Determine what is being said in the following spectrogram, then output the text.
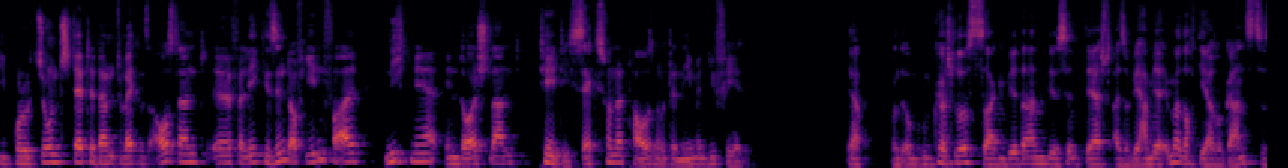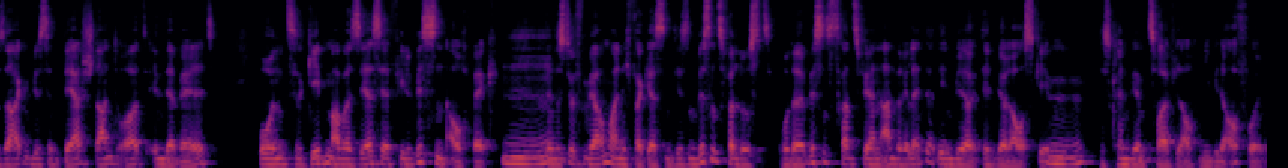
die Produktionsstätte dann vielleicht ins Ausland äh, verlegt. Die sind auf jeden Fall nicht mehr in Deutschland tätig. 600.000 Unternehmen, die fehlen. Ja, und im Umkehrschluss sagen wir dann, wir sind der, also wir haben ja immer noch die Arroganz zu sagen, wir sind der Standort in der Welt und geben aber sehr, sehr viel Wissen auch weg. Denn Mhm. das dürfen wir auch mal nicht vergessen. Diesen Wissensverlust oder Wissenstransfer in andere Länder, den wir, den wir rausgeben, Mhm. das können wir im Zweifel auch nie wieder aufholen.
